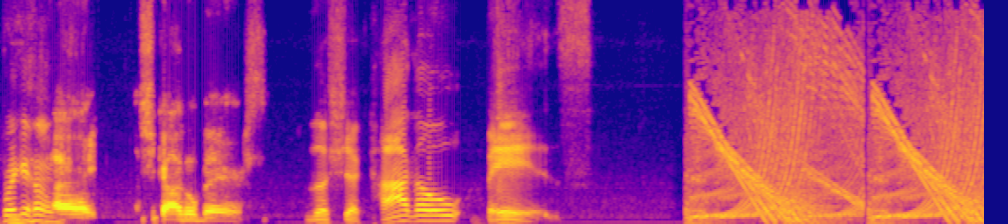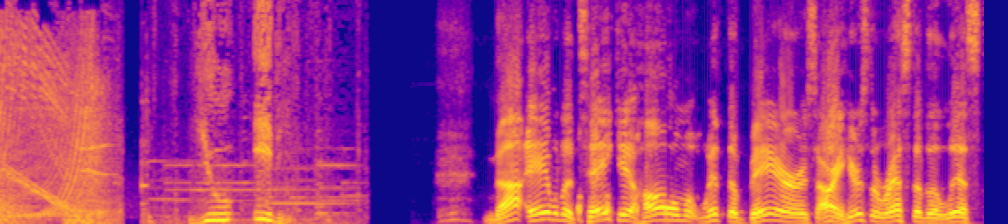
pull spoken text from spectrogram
Bring it home. All right, Chicago Bears. The Chicago Bears. You idiot. Not able to take it home with the Bears. All right, here's the rest of the list.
